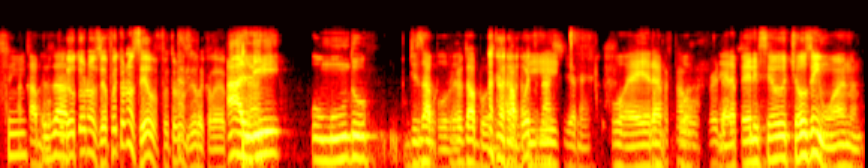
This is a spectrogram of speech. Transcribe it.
Sim, Acabou. exato. Deu tornozelo. Foi tornozelo, foi tornozelo aquela época. Ali o mundo desabou, velho. Desabou, né? Acabou a E- dinastia, né? Porra, era, Acabou, porra, verdade. era pra ele ser o Chosen One, mano.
